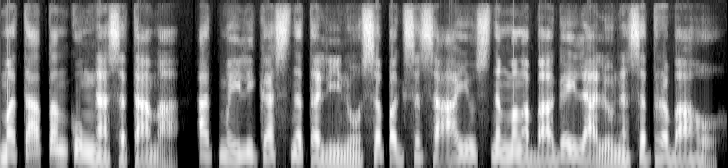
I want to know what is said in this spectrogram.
Matapang kung nasa tama, at may likas na talino sa pagsasaayos ng mga bagay lalo na sa trabaho.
